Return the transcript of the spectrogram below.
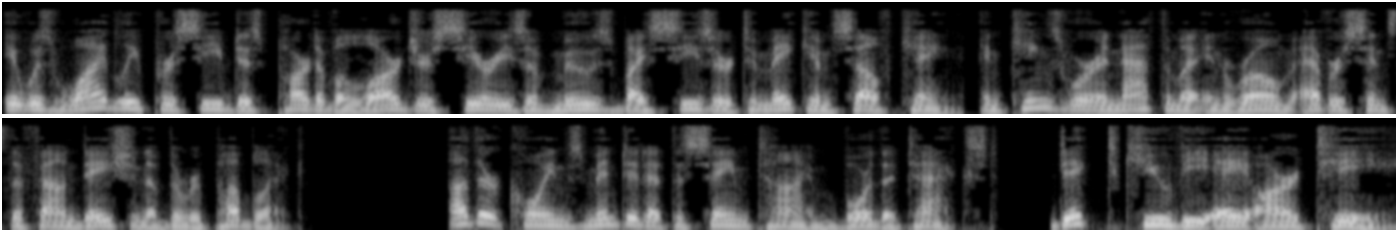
It was widely perceived as part of a larger series of moves by Caesar to make himself king, and kings were anathema in Rome ever since the foundation of the Republic. Other coins minted at the same time bore the text, Dict Qvart,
